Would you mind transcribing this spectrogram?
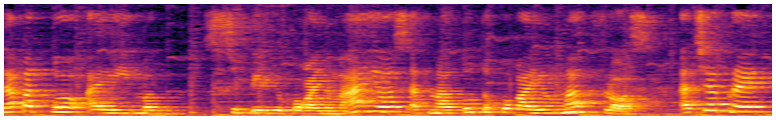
dapat po ay magsipilyo po kayo maayos at matuto po kayo mag-floss. At syempre,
